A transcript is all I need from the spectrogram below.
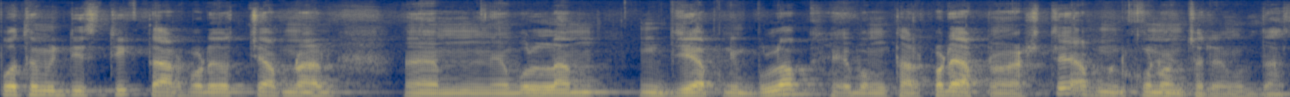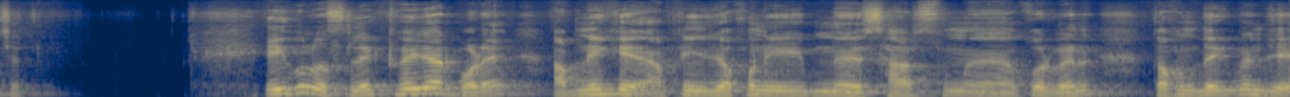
প্রথমে ডিস্ট্রিক্ট তারপরে হচ্ছে আপনার বললাম যে আপনি ব্লক এবং তারপরে আপনার আসছে আপনার কোন অঞ্চলের মধ্যে আছেন। এইগুলো সিলেক্ট হয়ে যাওয়ার পরে আপনি আপনি যখন এই সার্চ করবেন, তখন দেখবেন যে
